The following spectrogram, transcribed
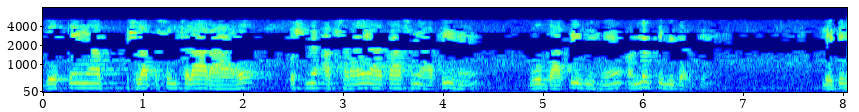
देखते हैं आप पिछला प्रसंग चला रहा है, उसमें अक्षराएँ आकाश में आती हैं, वो गाती भी हैं और नृत्य भी करते हैं। लेकिन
